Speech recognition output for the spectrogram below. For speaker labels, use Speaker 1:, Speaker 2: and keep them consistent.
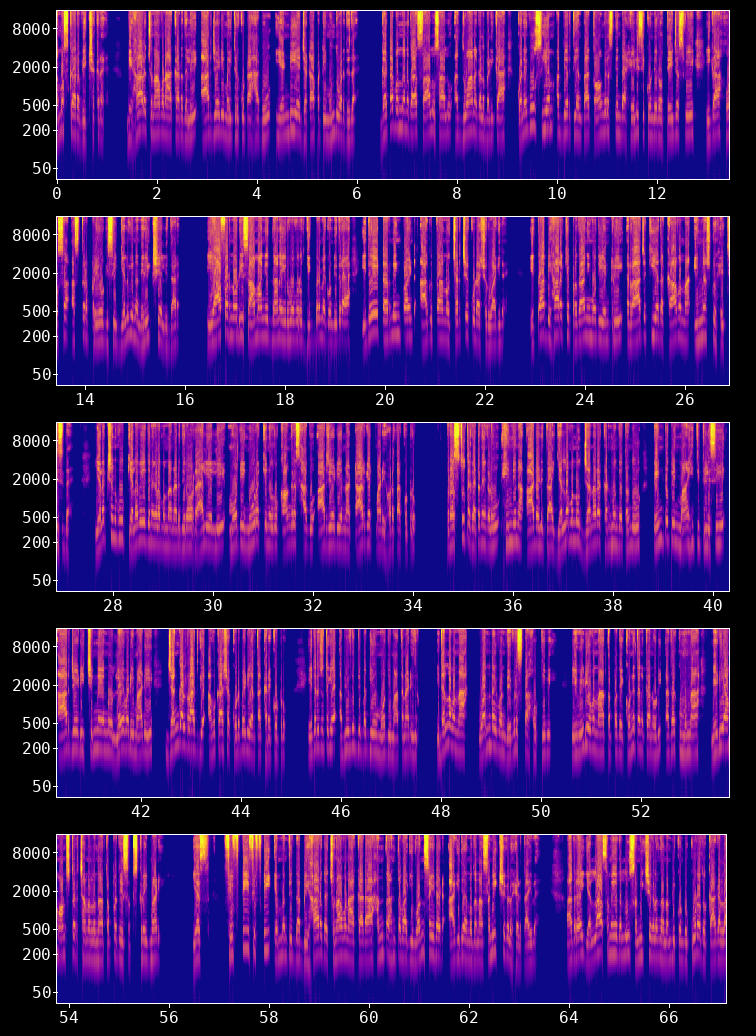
Speaker 1: ನಮಸ್ಕಾರ ವೀಕ್ಷಕರೇ. ಬಿಹಾರ ಚುನಾವಣಾ ಅಖಾಡದಲ್ಲಿ ಆರ್ಜೆಡಿ ಮೈತ್ರಿಕೂಟ ಹಾಗೂ ಎನ್ಡಿಎ ಜಟಾಪಟಿ ಮುಂದುವರೆದಿದೆ. ಘಟಬಂಧನದ ಸಾಲು ಸಾಲು ಅಧ್ವಾನಗಳ ಬಳಿಕ ಕೊನೆಗೂ ಸಿಎಂ ಅಭ್ಯರ್ಥಿ ಅಂತ ಕಾಂಗ್ರೆಸ್ನಿಂದ ಹೇಳಿಸಿಕೊಂಡಿರೋ ತೇಜಸ್ವಿ ಈಗ ಹೊಸ ಅಸ್ತ್ರ ಪ್ರಯೋಗಿಸಿ ಗೆಲುವಿನ ನಿರೀಕ್ಷೆಯಲ್ಲಿದ್ದಾರೆ. ಈ ಆಫರ್ ನೋಡಿ ಸಾಮಾನ್ಯ ಜ್ಞಾನ ಇರುವವರು ದಿಗ್ಭ್ರಮೆಗೊಂಡಿದ್ರೆ ಇದೇ ಟರ್ನಿಂಗ್ ಪಾಯಿಂಟ್ ಆಗುತ್ತಾ ಅನ್ನೋ ಚರ್ಚೆ ಕೂಡ ಶುರುವಾಗಿದೆ. ಇತ್ತ ಬಿಹಾರಕ್ಕೆ ಪ್ರಧಾನಿ ಮೋದಿ ಎಂಟ್ರಿ, ರಾಜಕೀಯದ ಕಾವನ್ನ ಇನ್ನಷ್ಟು ಹೆಚ್ಚಿಸಿದೆ. ಎಲೆಕ್ಷನ್ಗೂ ಕೆಲವೇ ದಿನಗಳ ಮುನ್ನ ನಡೆದಿರೋ ರ್ಯಾಲಿಯಲ್ಲಿ ಮೋದಿ ನೂರಕ್ಕೆ ನೂರು ಕಾಂಗ್ರೆಸ್ ಹಾಗೂ ಆರ್ಜೆಡಿಯನ್ನ ಟಾರ್ಗೆಟ್ ಮಾಡಿ ಹೊಡೆತ ಕೊಟ್ರು. ಪ್ರಸ್ತುತ ಘಟನೆಗಳು ಹಿಂದಿನ ಆಡಳಿತ ಎಲ್ಲವನ್ನೂ ಜನರ ಕಣ್ಮುಂದೆ ತಂದು ಪಿನ್ ಟು ಪಿನ್ ಮಾಹಿತಿ ತಿಳಿಸಿ ಆರ್ಜೆಡಿ ಚಿಹ್ನೆಯನ್ನು ಲೇವಡಿ ಮಾಡಿ ಜಂಗಲ್ ರಾಜ್ಗೆ ಅವಕಾಶ ಕೊಡಬೇಡಿ ಅಂತ ಕರೆ ಕೊಟ್ರು. ಇದರ ಜೊತೆಗೆ ಅಭಿವೃದ್ಧಿ ಬಗ್ಗೆಯೂ ಮೋದಿ ಮಾತನಾಡಿದ್ರು. ಇದೆಲ್ಲವನ್ನ ಒನ್ ಬೈ ಒನ್ ವಿವರಿಸ್ತಾ ಹೋಗ್ತೀವಿ. ಈ ವಿಡಿಯೋವನ್ನ ತಪ್ಪದೆ ಕೊನೆ ತನಕ ನೋಡಿ, ಅದಕ್ಕೂ ಮುನ್ನ ಮೀಡಿಯಾ ಮಾನ್ಸ್ಟರ್ ಚಾನಲ್ ಅನ್ನ ತಪ್ಪದೆ ಸಬ್ಸ್ಕ್ರೈಬ್ ಮಾಡಿ. ಎಸ್ ಫಿಫ್ಟಿ ಫಿಫ್ಟಿ ಎಂಬಂತಿದ್ದ ಬಿಹಾರದ ಚುನಾವಣಾ ಅಖಾಡ ಹಂತ ಹಂತವಾಗಿ ಒನ್ ಸೈಡೆಡ್ ಆಗಿದೆ ಅನ್ನೋದನ್ನ ಸಮೀಕ್ಷೆಗಳು ಹೇಳ್ತಾ ಇವೆ. ಆದರೆ ಎಲ್ಲಾ ಸಮಯದಲ್ಲೂ ಸಮೀಕ್ಷೆಗಳನ್ನ ನಂಬಿಕೊಂಡು ಕೂರೋದಕ್ಕಾಗಲ್ಲ,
